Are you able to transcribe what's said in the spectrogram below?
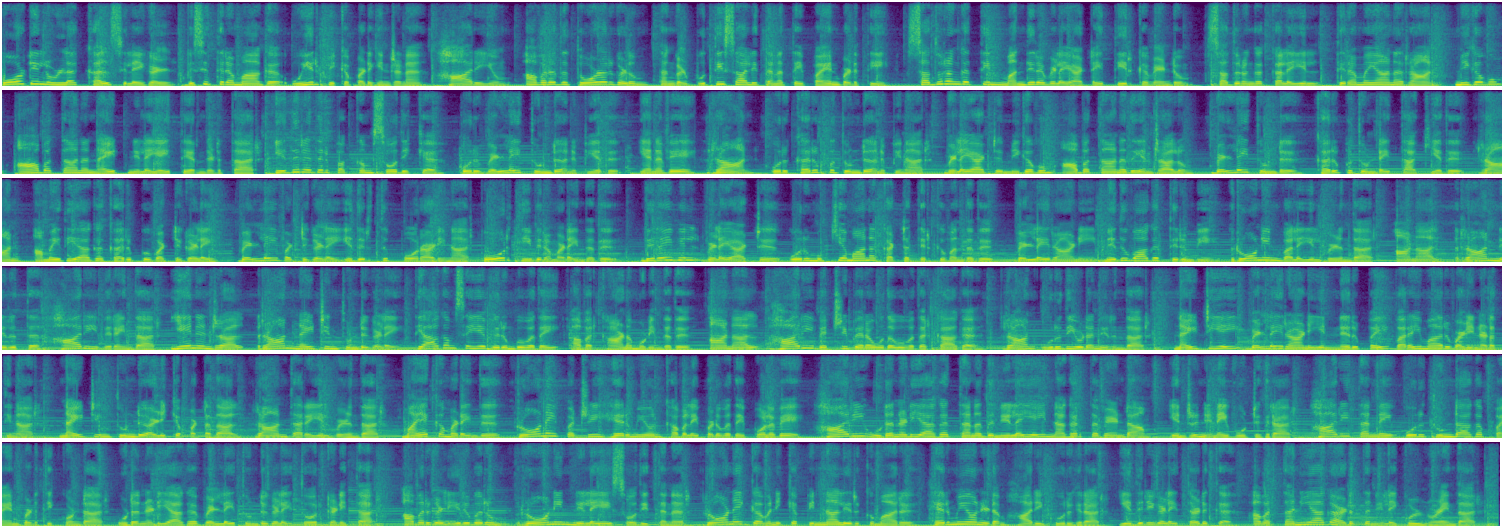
போர்டில் உள்ள கல் சிலைகள் விசித்திரமாக உயிர்ப்பிக்கப்படுகின்றன. ஹாரியும் அவரது தோழர்களும் தங்கள் புத்திசாலித்தனத்தை பயன்படுத்தி சதுரங்கத்தின் மந்திர விளையாட்டை தீர்க்க வேண்டும். சதுரங்க கலையில் திறமையான ரான் மிகவும் ஆபத்தான நைட் நிலையை தேர்ந்தெடுத்தார். எதிரெதிர் பக்கம் சோதிக்க ஒரு வெள்ளை துண்டு அனுப்பியது. எனவே ரான் ஒரு கருப்பு துண்டு அனுப்பினார். விளையாட்டு மிகவும் ஆபத்தானது என்றாலும் வெள்ளை துண்டு கருப்பு துண்டை தாக்கியது. ரான் அமைதியாக கருப்பு வட்டுகளை வெள்ளை வட்டுகளை எதிர்த்து போராடினார். போர் தீவிரமடைந்தது. விரைவில் விளையாட்டு ஒரு முக்கியமான கட்டத்திற்கு வந்தது. வெள்ளை ராணி மெதுவாக திரும்பி ரோனின் வலையில் விழுந்தார். ஆனால் ரான் நிறுத்த ஹாரி விரைந்தார். ஏனென்றால் ரான் நைட்டின் துண்டுகளை தியாகம் செய்ய விரும்புவதை அவர் காண முடிந்தது. ஆனால் ஹாரி வெற்றி பெற உதவுவதற்காக ரான் உறுதியுடன் இருந்தார். நைட்டியை வெள்ளை ராணியின் நெருப்பை வரைமாறு வழிநடத்தினார் நைட்டின் துண்டு அழிக்கப்பட்டதால் ரான் தரையில் விழுந்தார். மயக்கமடைந்து ரோனை பற்றி ஹெர்மியோன் கவலைப்படுவதைப் போலவே ஹாரி உடனடியாக தனது நிலையை நகர்த்த வேண்டாம் என்று நினைவூட்டுகிறார். ஹாரி தன்னை ஒரு துண்டாக பயன்படுத்திக் கொண்டார். உடனடியாக வெள்ளை துண்டுகளை தோற்கடித்தார். அவர்கள் இரு இருவரும் ரோனின் நிலையை சோதித்தனர். ரோனை கவனிக்க பின்னால் இருக்குமாறு ஹெர்மியோனிடம் ஹாரி கூறுகிறார். எதிரிகளை தடுக்க அவர் தனியாக அடுத்த நிலைக்குள் நுழைந்தார்.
